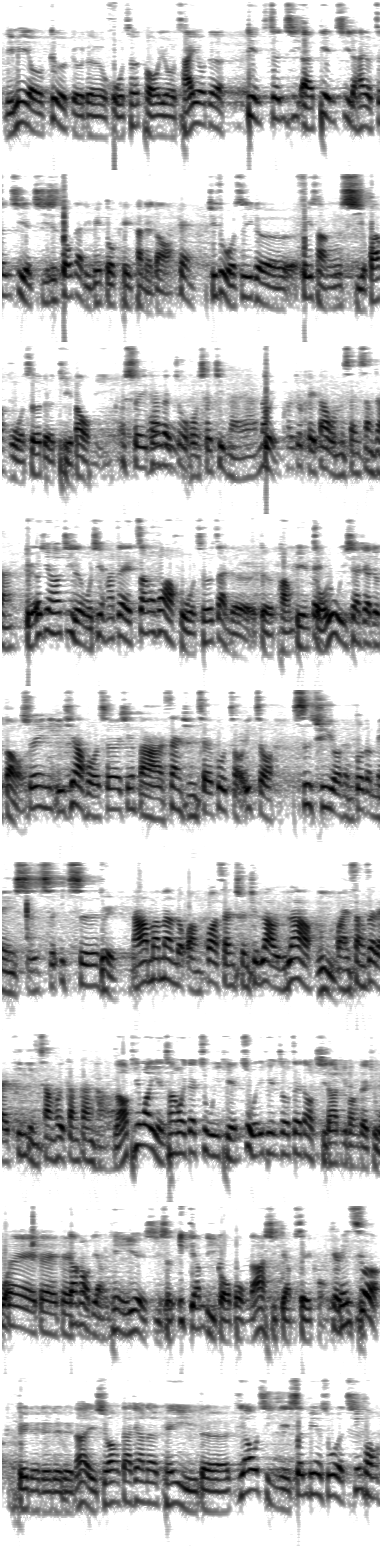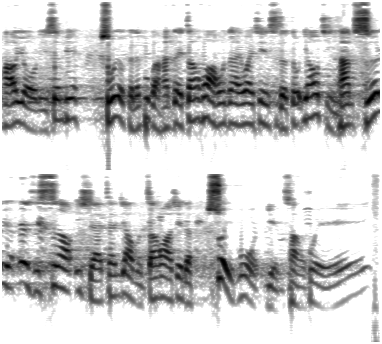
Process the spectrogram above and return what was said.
里面有各个的火车头，有柴油的、电蒸汽呃电气的，还有蒸汽的，其实都在里面都可以看得到。对，其实我是一个非常喜欢火车的铁道迷，所以他可以坐火车进来啊，那很快就可以到我们山上站。对，而且他记得，我记得他在彰化火车站的的旁边，走路一下下就到了。所以你一下火车，先把扇形车库走一走，市区有很多的美食吃一吃。对，然后慢慢的往华山村去绕一绕，嗯，晚上再来听演唱会，刚刚好。然后听完演唱会再住一天，住了一天之后再到其他地方再去玩。对对对，刚好两天一夜的行程，一点二高峰，那是点四孔。没错。对对对对对，那也希望大家呢可以的邀请你身边所有的亲朋好友，你身边所有可能不管他在彰化或在外县市的，都邀请他十二月二十四号一起来参加我们彰化县的岁末演唱会。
